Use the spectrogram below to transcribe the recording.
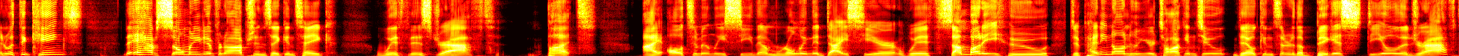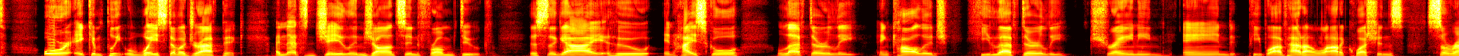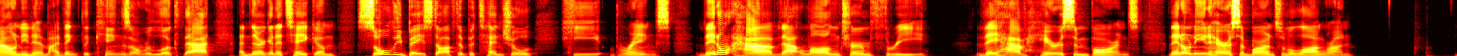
And with the Kings, they have so many different options they can take with this draft, but I ultimately see them rolling the dice here with somebody who, depending on who you're talking to, they'll consider the biggest steal of the draft or a complete waste of a draft pick. And that's Jalen Johnson from Duke. This is the guy who, in high school, left early. In college, he left early training, and people have had a lot of questions surrounding him. I think the Kings overlook that, and they're going to take him solely based off the potential he brings. They don't have that long term three. They have Harrison Barnes. They don't need Harrison Barnes from the long run.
